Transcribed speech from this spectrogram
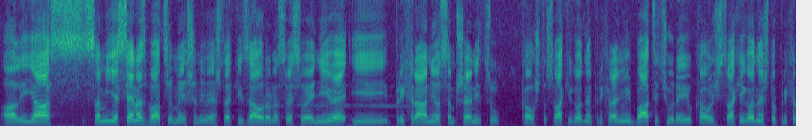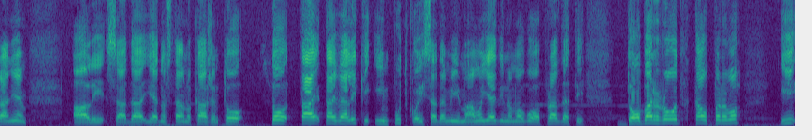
Ali ja sam i jesenas bacio mešani veštak i zaoro na sve svoje njive i prihranio sam pšenicu kao što svake godine prihranjujem i bacit ću reju kao i svake godine što prihranjujem, ali sada jednostavno kažem to to, taj, taj veliki input koji sada mi imamo jedino mogu opravdati dobar rod kao prvo i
